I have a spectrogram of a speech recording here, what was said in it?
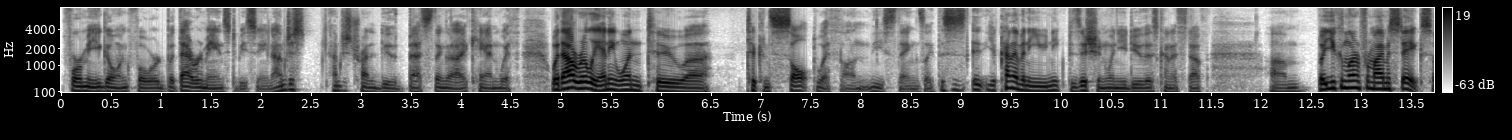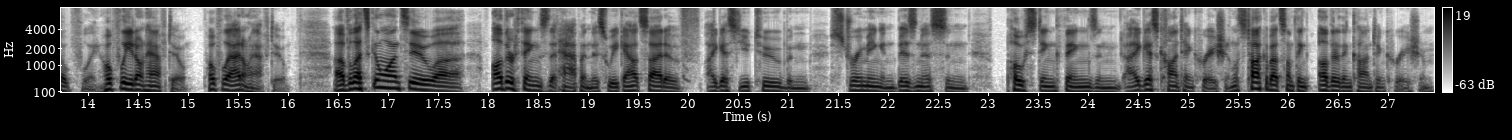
for me going forward, but that remains to be seen. I'm just I'm just trying to do the best thing that I can with without really anyone to uh, to consult with on these things. Like this is you're kind of in a unique position when you do this kind of stuff. Um, but you can learn from my mistakes, hopefully. Hopefully, you don't have to. Hopefully, I don't have to. Uh, but let's go on to uh, other things that happened this week outside of, I guess, YouTube and streaming and business and posting things and, I guess, content creation. Let's talk about something other than content creation.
